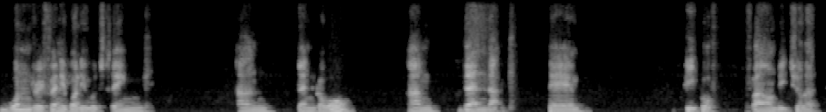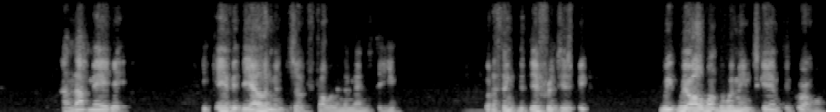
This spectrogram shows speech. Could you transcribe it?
wonder if anybody would sing, and then go home. And then that came, people found each other, and that made it. It gave it the elements of following the men's team, but I think the difference is we, we all want the women's game to grow.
